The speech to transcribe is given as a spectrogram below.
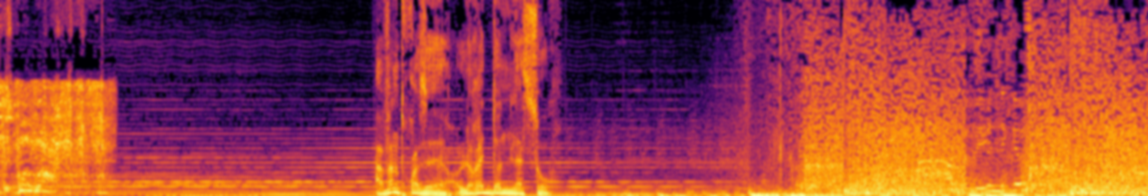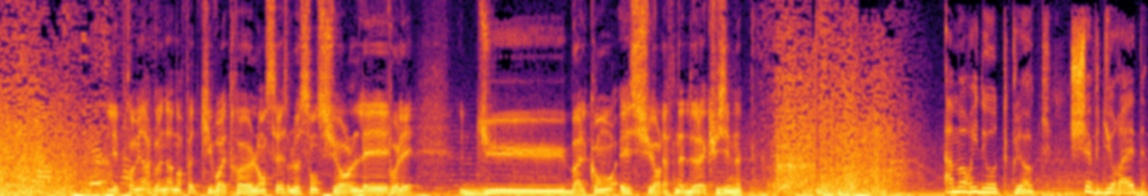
c'est ce qu'on va voir. À 23h, le raid donne l'assaut. Les premières grenades en fait qui vont être lancées le sont sur les volets du balcon et sur la fenêtre de la cuisine. Amaury de Haute-Cloque, chef du raid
